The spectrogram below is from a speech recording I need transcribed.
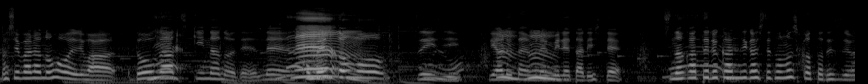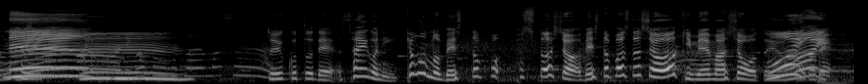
マシバラの方では動画付きなのでね、ね。コメントも随時リアルタイムで見れたりしてつながってる感じがして楽しかったですよね。ね。うん。ということで最後に今日のベストポポスト賞ベストポスト賞を決めましょうということはい。で「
